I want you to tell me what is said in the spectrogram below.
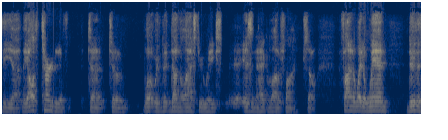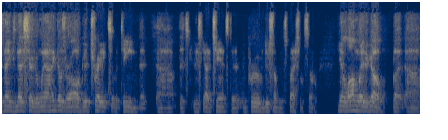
the uh, the alternative to to what we've done the last three weeks isn't a heck of a lot of fun. So find a way to win, do the things necessary to win. I think those are all good traits of a team that uh, that's, that's got a chance to improve and do something special. So you got a long way to go, but uh,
